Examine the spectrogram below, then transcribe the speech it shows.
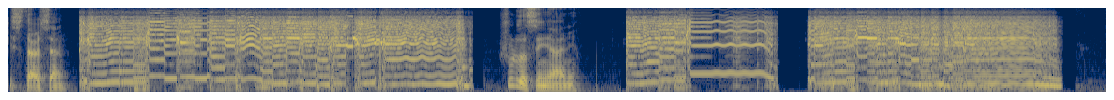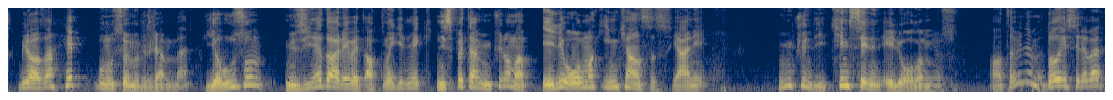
İstersen. Şuradasın yani. Birazdan hep bunu sömüreceğim ben. Yavuz'un müziğine dair evet aklına girmek nispeten mümkün ama eli olmak imkansız. Yani mümkün değil. Kimsenin eli olamıyorsun. Anlatabildim mi? Dolayısıyla ben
